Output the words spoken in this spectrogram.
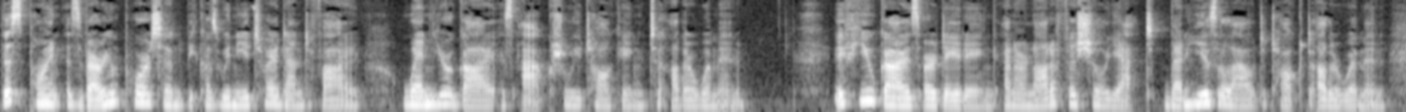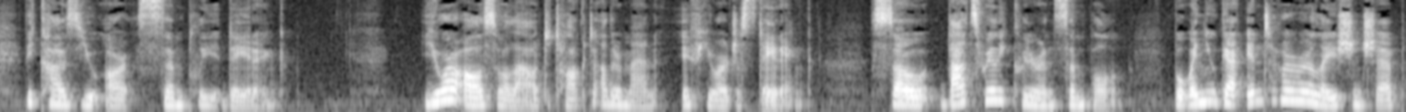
This point is very important because we need to identify when your guy is actually talking to other women. If you guys are dating and are not official yet, then he is allowed to talk to other women because you are simply dating. You are also allowed to talk to other men if you are just dating. So that's really clear and simple. But when you get into a relationship,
